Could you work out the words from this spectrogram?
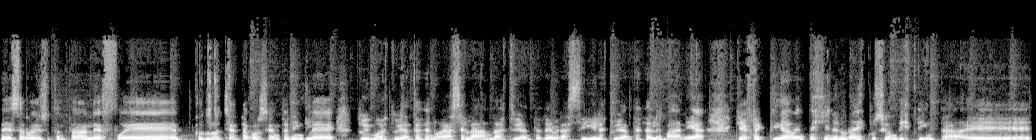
de desarrollo sustentable fue con un 80% en inglés, tuvimos estudiantes de Nueva Zelanda, estudiantes de Brasil, estudiantes de Alemania, que efectivamente generó una discusión distinta. Eh,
